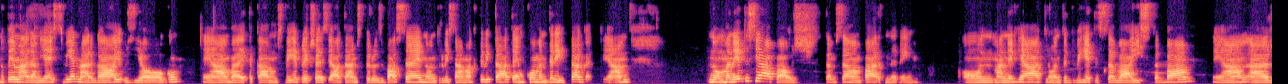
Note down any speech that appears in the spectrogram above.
nu, piemēram, ja es vienmēr gāju uz jogu, Jā, vai tā kā mums bija iepriekšējais jautājums tur uz baseinu un tur visām aktivitātēm, ko man darīt tagad. Jā. Nu, man ir tas jāpauž tam savam partnerim. Un man ir jāatrod vieta savā istabā, jā, ar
